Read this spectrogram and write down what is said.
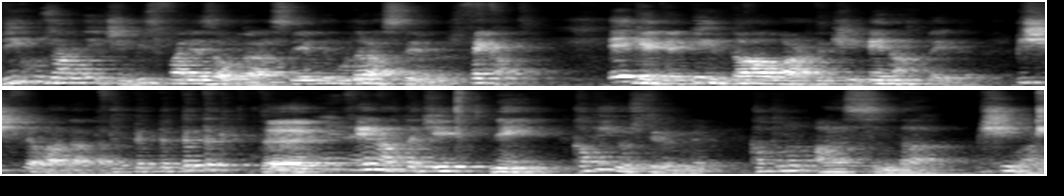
Dik uzandığı için biz faleze orada rastlayabilir, burada rastlayamıyoruz. Fakat Ege'de bir dağ vardı ki en alttaydı. Bir şifre vardı hatta. Tık tık tık tık tık tık. En alttaki neydi? Kapıyı gösteriyorum ben. Kapının arasında bir şey vardı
